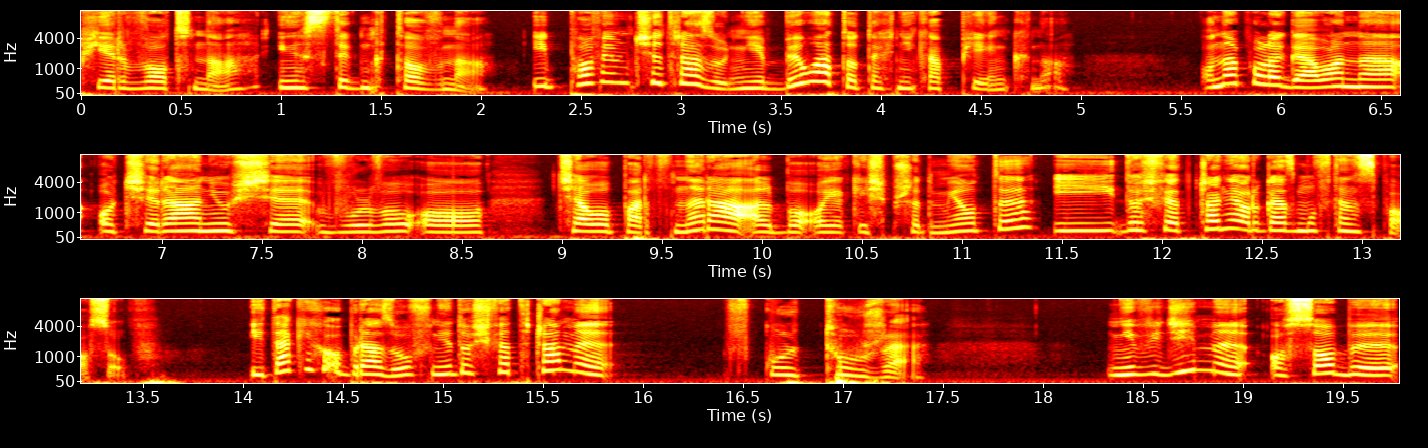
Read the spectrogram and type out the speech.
pierwotna, instynktowna. I powiem ci od razu, nie była to technika piękna. Ona polegała na ocieraniu się wulwą o ciało partnera albo o jakieś przedmioty i doświadczania orgazmu w ten sposób. I takich obrazów nie doświadczamy w kulturze. Nie widzimy osoby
